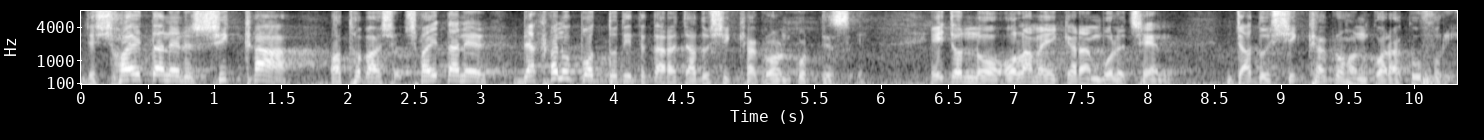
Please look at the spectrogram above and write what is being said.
যে শয়তানের শিক্ষা অথবা শয়তানের দেখানো পদ্ধতিতে তারা জাদু শিক্ষা গ্রহণ করতেছে। এই জন্য ওলামাই কেরাম বলেছেন, জাদু শিক্ষা গ্রহণ করা কুফুরি।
